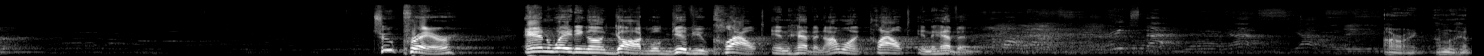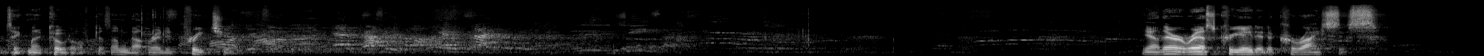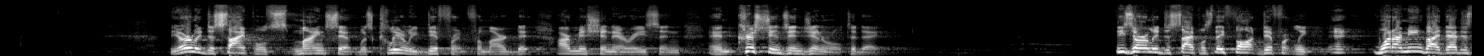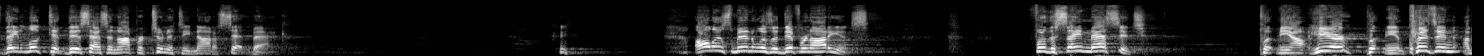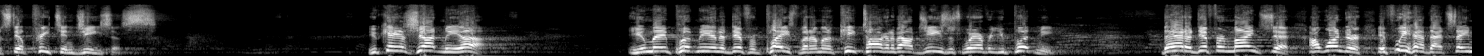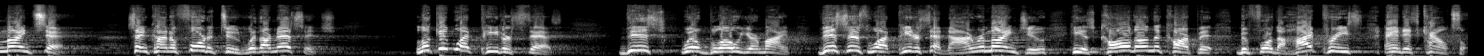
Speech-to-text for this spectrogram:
True prayer and waiting on God will give you clout in heaven. I want clout in heaven. All right, I'm going to have to take my coat off because I'm about ready to preach here. Yeah, their arrest created a crisis. The early disciples' mindset was clearly different from our, our missionaries and, and Christians in general today. These early disciples, they thought differently. Eh, What I mean by that is they looked at this as an opportunity, not a setback. All this meant was a different audience for the same message. Put me out here, put me in prison, I'm still preaching Jesus. You can't shut me up. You may put me in a different place, but I'm going to keep talking about Jesus wherever you put me. They had a different mindset. I wonder if we have that same mindset, same kind of fortitude with our message. Look at what Peter says. This will blow your mind. This is what Peter said. Now, I remind you, he is called on the carpet before the high priest and his council.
